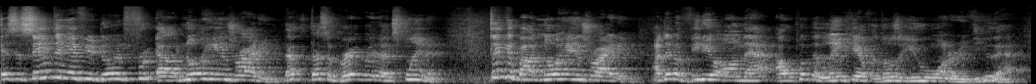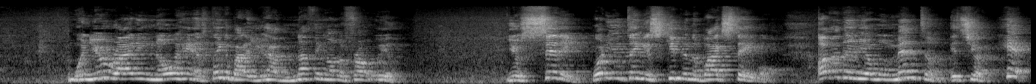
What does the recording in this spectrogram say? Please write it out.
It's the same thing if you're doing free, uh, no hands riding. That's, that's a great way to explain it. Think about no hands riding. I did a video on that. I will put the link here for those of you who want to review that. When you're riding no hands, think about it. You have nothing on the front wheel. You're sitting. What do you think is keeping the bike stable? Other than your momentum, it's your hip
